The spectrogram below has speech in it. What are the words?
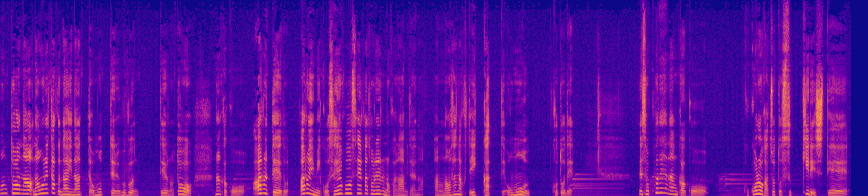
本当は治りたくないなって思ってる部分っていうのとなんかこうある程度ある意味こう整合性が取れるのかなみたいなあの直さなくていいかって思うことで。でそこでなんかこう心がちょっとすっきりして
